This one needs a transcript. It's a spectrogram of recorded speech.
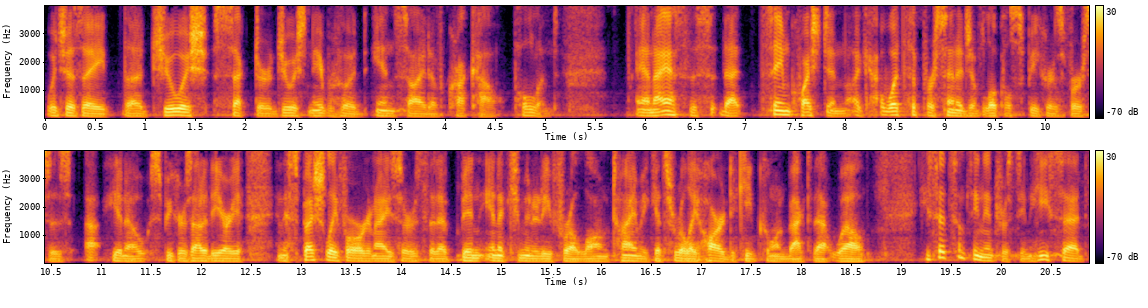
which is a the Jewish sector, Jewish neighborhood inside of Krakow, Poland. And I asked this that same question, like what's the percentage of local speakers versus uh, you know speakers out of the area, and especially for organizers that have been in a community for a long time, it gets really hard to keep going back to that well. He said something interesting. He said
